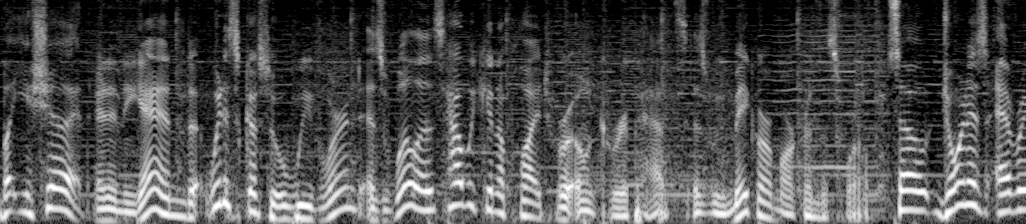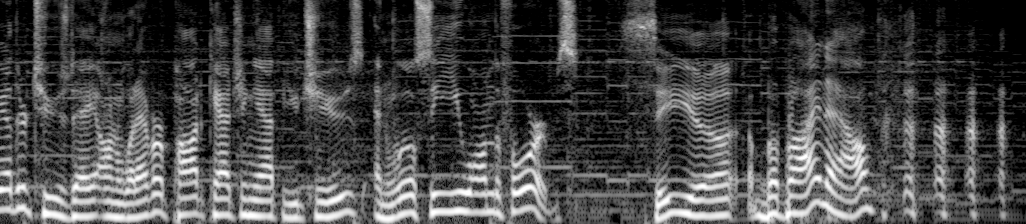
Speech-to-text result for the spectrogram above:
but you should. And in the end, we discuss what we've learned as well as how we can apply it to our own career paths as we make our mark on this world. So join us every other Tuesday on whatever podcatching app you choose, and we'll see you on the Forbes. See ya! Bye bye now.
